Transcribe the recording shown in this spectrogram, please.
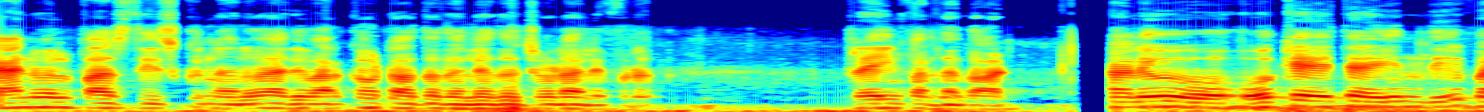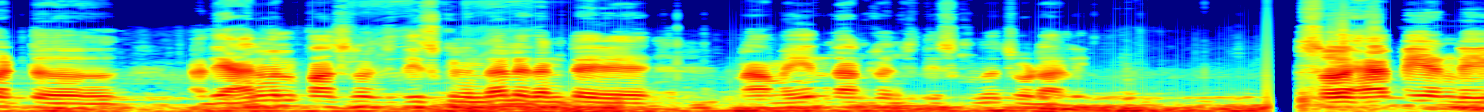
యాన్యువల్ పాస్ తీసుకున్నాను అది వర్కౌట్ అవుతుందో లేదో చూడాలి ఇప్పుడు. Praying for the God. అది ఓకే అయితే అయింది బట్ అది యాన్యువల్ పాస్ నుంచి తీసుకునిందా లేదంటే నా మెయిన్ దాంట్లో నుంచి తీసుకుందో చూడాలి. సో హ్యాపీ అండి.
